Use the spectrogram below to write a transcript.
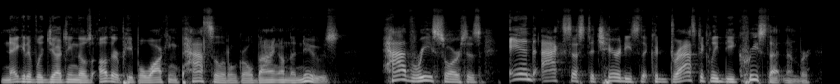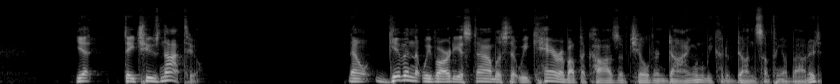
negatively judging those other people walking past the little girl dying on the news have resources and access to charities that could drastically decrease that number, yet they choose not to. Now, given that we've already established that we care about the cause of children dying when we could have done something about it,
